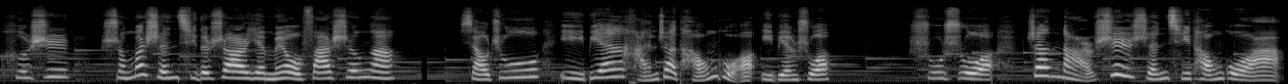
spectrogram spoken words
可是什么神奇的事儿也没有发生啊！小猪一边含着糖果，一边说：“叔叔，这哪儿是神奇糖果啊？”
